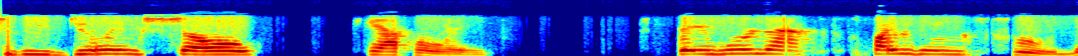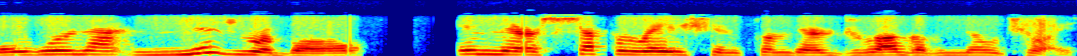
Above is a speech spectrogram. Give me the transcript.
to be doing so happily. They were not fighting food. They were not miserable in their separation from their drug of no choice.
